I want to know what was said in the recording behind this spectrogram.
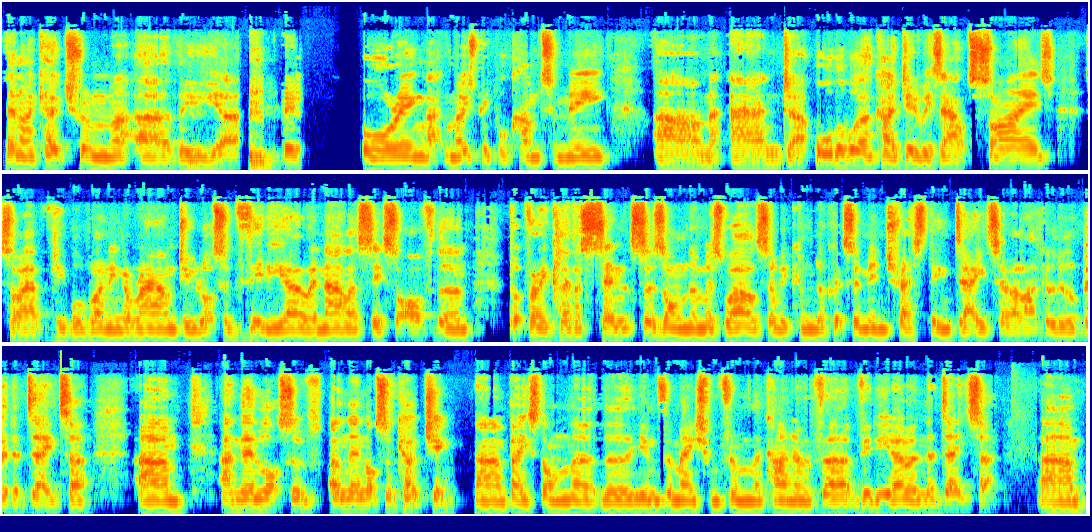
then I coach from uh, the uh, boring. Like most people come to me, um, and uh, all the work I do is outside. So I have people running around, do lots of video analysis of them, put very clever sensors on them as well, so we can look at some interesting data. I like a little bit of data, um, and then lots of and then lots of coaching uh, based on the the information from the kind of uh, video and the data. Um,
